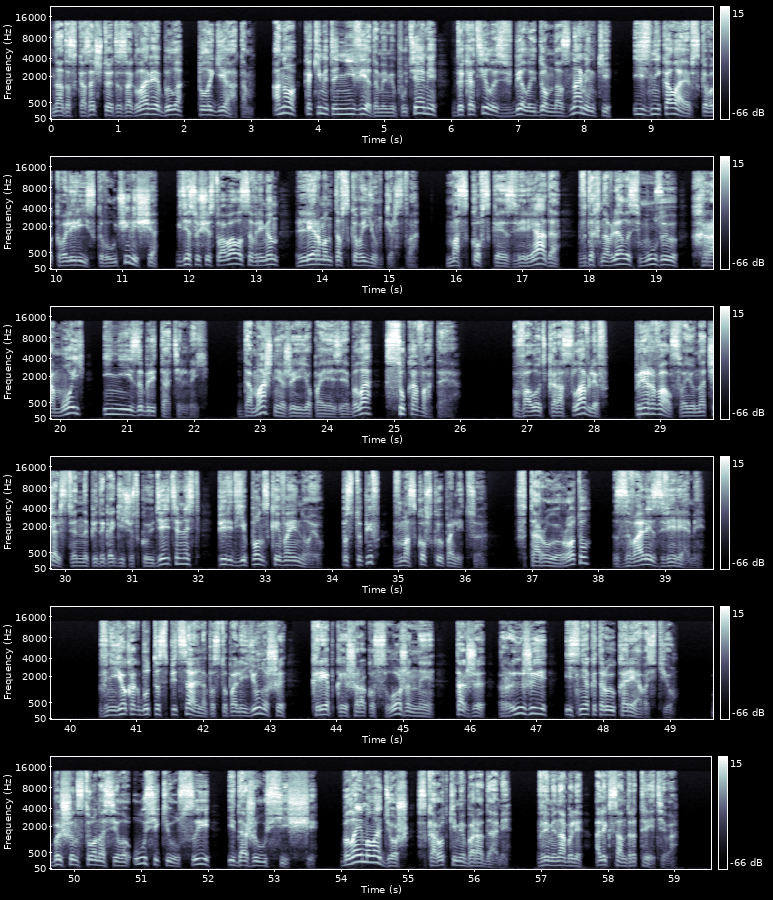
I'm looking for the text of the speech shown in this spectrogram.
Надо сказать, что это заглавие было плагиатом. Оно какими-то неведомыми путями докатилось в Белый дом на Знаменке из Николаевского кавалерийского училища, где существовало со времен Лермонтовского юнкерства. Московская звериада вдохновлялась музою хромой и неизобретательной. Домашняя же ее поэзия была суковатая. Володь Карославлев прервал свою начальственно-педагогическую деятельность перед японской войною, поступив в московскую полицию. Вторую роту звали «Зверями». В нее как будто специально поступали юноши, крепко и широко сложенные, также рыжие и с некоторой корявостью. Большинство носило усики, усы и даже усищи. Была и молодежь с короткими бородами. Времена были Александра Третьего.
